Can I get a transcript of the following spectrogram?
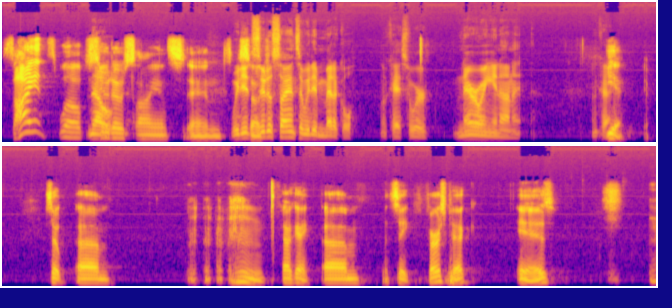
Science. Well, No. pseudoscience and We did such. pseudoscience and we did medical. Okay, so we're narrowing in on it. Okay. Yeah. yeah. So, um, okay. Um, let's see. First pick is. uh,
